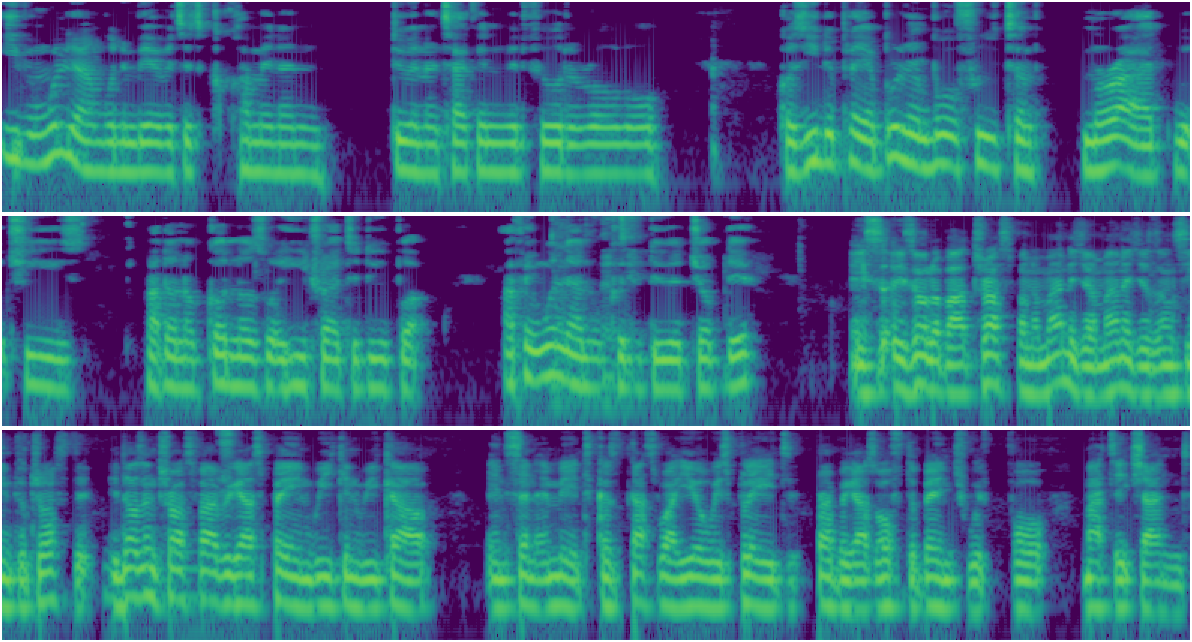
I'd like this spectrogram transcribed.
even Willian wouldn't be able to come in and do an attacking midfielder role, or because he did play a brilliant ball through to Morata, which he's I don't know, God knows what he tried to do, but I think Willian That's could do a job there. It's, it's all about trust from the manager. Managers don't seem to trust it. He doesn't trust Fabregas playing week in week out in centre mid because that's why he always played Fabregas off the bench with for Matic and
